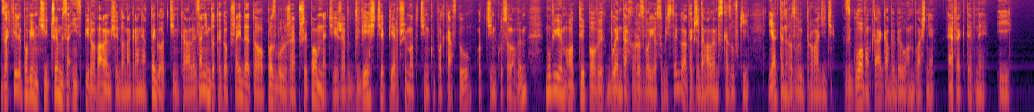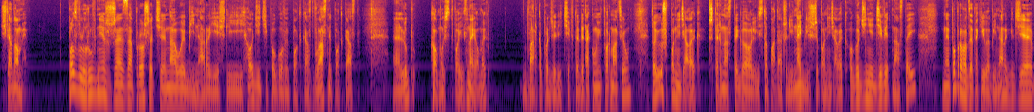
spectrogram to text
Za chwilę powiem Ci, czym zainspirowałem się do nagrania tego odcinka, ale zanim do tego przejdę, to pozwól, że przypomnę Ci, że w 201 odcinku podcastu, odcinku solowym, mówiłem o typowych błędach rozwoju osobistego, a także dawałem wskazówki, jak ten rozwój prowadzić z głową, tak aby był on właśnie efektywny i świadomy. Pozwól również, że zaproszę Cię na webinar, jeśli chodzi Ci po głowie podcast, własny podcast e, lub komuś z Twoich znajomych, warto podzielić się wtedy taką informacją, to już w poniedziałek, 14 listopada, czyli najbliższy poniedziałek o godzinie 19 e, poprowadzę taki webinar, gdzie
